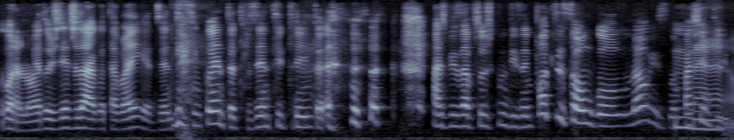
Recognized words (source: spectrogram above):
Agora, não é dois dedos de água, está bem? É 250, 330. Às vezes há pessoas que me dizem, pode ser só um golo. Não, isso não faz não, sentido.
